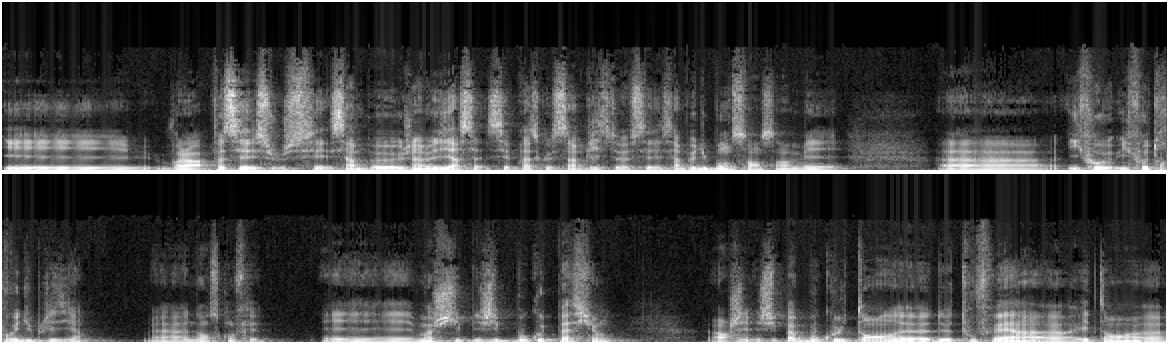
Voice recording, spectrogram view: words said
et voilà, enfin, c'est un peu, j'ai envie de dire, c'est presque simpliste, c'est un peu du bon sens, hein, mais euh, il, faut, il faut trouver du plaisir euh, dans ce qu'on fait. Et moi, j'ai beaucoup de passion. Alors, j'ai pas beaucoup le temps de, de tout faire étant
